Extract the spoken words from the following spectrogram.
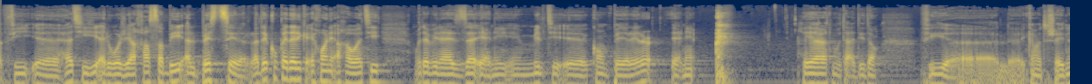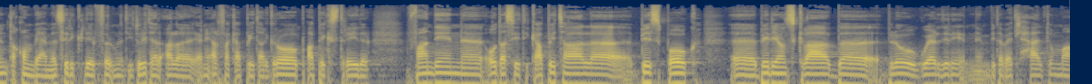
في آه، هذه الواجهة الخاصة بال best seller. لديكم كذلك إخواني أخواتي متابعينا الأعزاء يعني multi comparer. يعني خيارات متعددة في آه، كما تشاهدون تقوم بعمل select لل firm التي تريدها يعني Alpha Capital Group Apex Trader Funding Audacity Capital Bespoke Billions Club Blue Guardian بطبيعة الحال ثم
